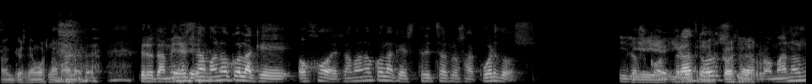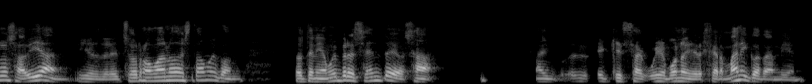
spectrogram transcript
aunque os demos la mano. Pero también es la mano con la que, ojo, es la mano con la que estrechas los acuerdos. Y los Y- contratos, y, los romanos lo sabían. Y el derecho romano está muy con... lo tenía muy presente. O sea, hay- eh, que bueno, y el germánico también.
